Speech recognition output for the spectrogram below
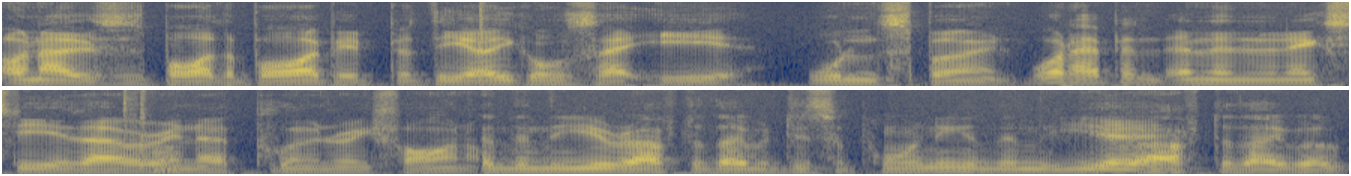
I know this is by the by bit, but the Eagles that year, wooden spoon. What happened? And then the next year they were in a preliminary final. And then the year after they were disappointing, and then the year Yeah. after they were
